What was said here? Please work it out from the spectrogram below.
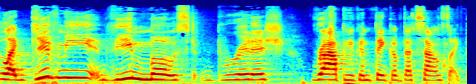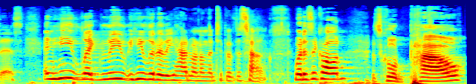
like give me the most british rap you can think of that sounds like this. And he like li- he literally had one on the tip of his tongue. What is it called? It's called Pow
